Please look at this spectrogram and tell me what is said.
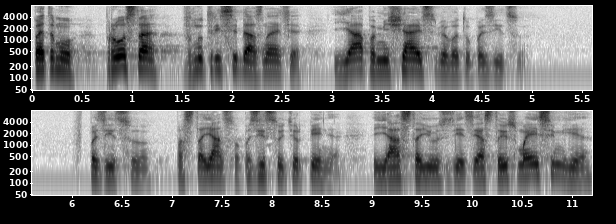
Поэтому просто внутри себя, знаете, я помещаю себя в эту позицию, в позицию постоянства, в позицию терпения. И я остаюсь здесь, я остаюсь в моей семье.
